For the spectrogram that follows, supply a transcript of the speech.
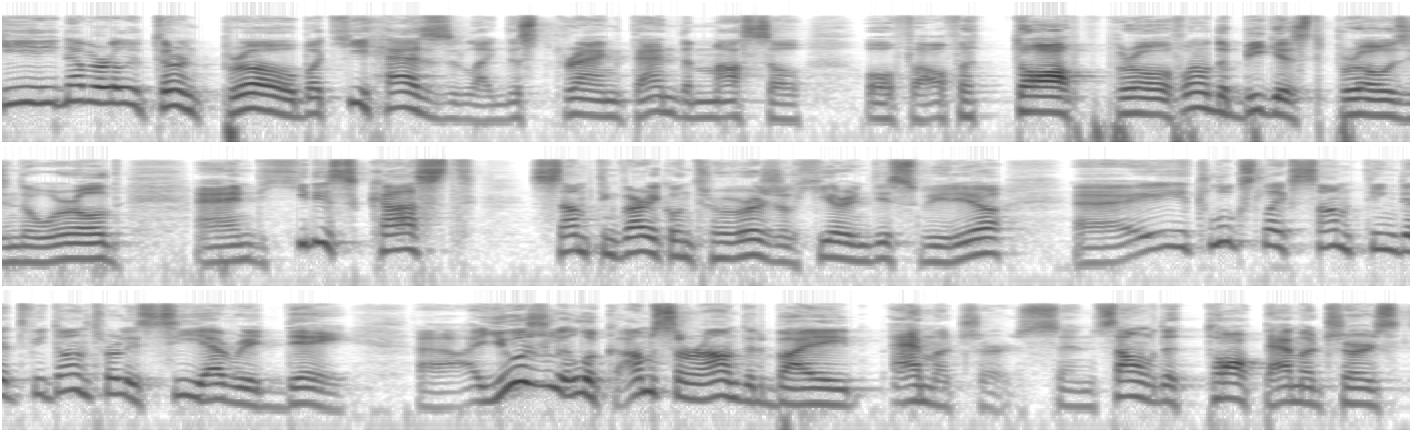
He never really turned pro, but he has like the strength and the muscle of, of a top pro, of one of the biggest pros in the world. And he discussed something very controversial here in this video. Uh, it looks like something that we don't really see every day. Uh, usually, look, I'm surrounded by amateurs, and some of the top amateurs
